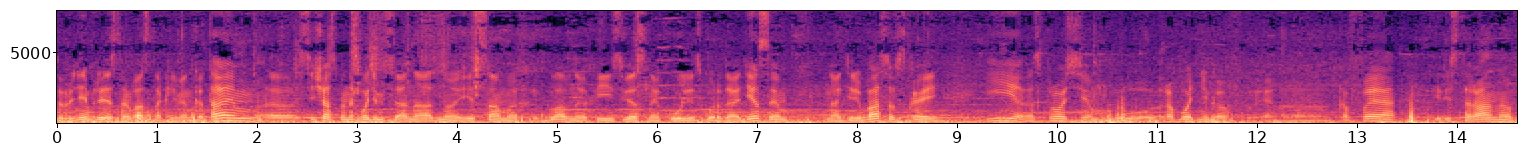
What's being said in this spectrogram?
Добрый день, приветствуем вас на Клименко Тайм. Э, сейчас мы находимся на одной из самых главных и известных улиц города Одессы, на Дерибасовской, и спросим у работников э, кафе и ресторанов,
